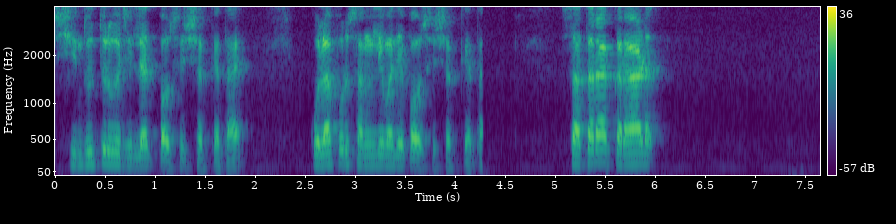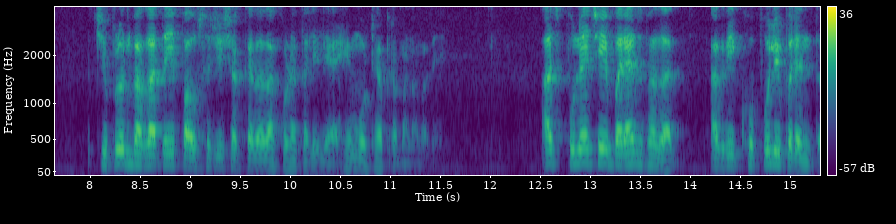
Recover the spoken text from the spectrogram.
सिंधुदुर्ग जिल्ह्यात पावसाची शक्यता आहे. कोल्हापूर सांगलीमध्ये पावसाची शक्यता सातारा कराड चिपळूण भागातही पावसाची शक्यता दाखवण्यात आलेली आहे मोठ्या प्रमाणामध्ये. आज पुण्याचे बऱ्याच भागात अगदी खोपोलीपर्यंत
